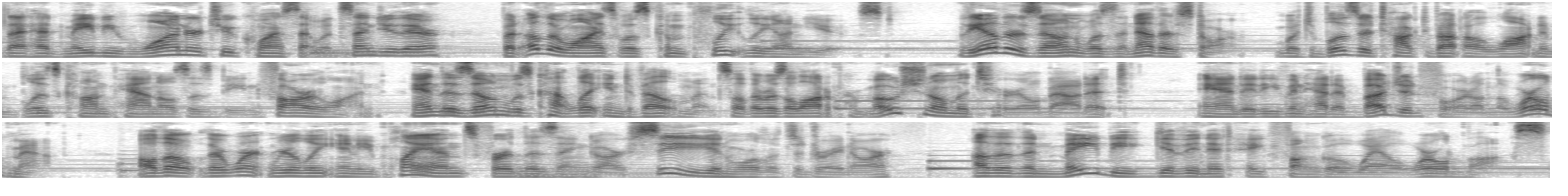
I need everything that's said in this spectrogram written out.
that had maybe one or two quests that would send you there, but otherwise was completely unused. The other zone was the Netherstorm, which Blizzard talked about a lot in BlizzCon panels as being Farahlon, and the zone was cut late in development, so there was a lot of promotional material about it, and it even had a budget for it on the world map although there weren't really any plans for the Zangar Sea in Warlords of Draenor, other than maybe giving it a fungal whale world boss.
